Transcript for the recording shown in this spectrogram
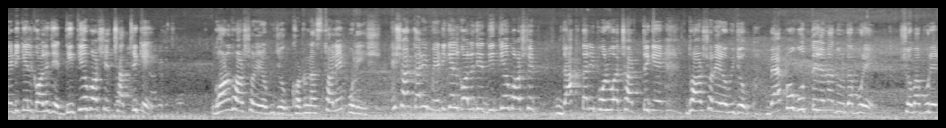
মেডিকেল কলেজের দ্বিতীয় বর্ষের ছাত্রীকে গণধর্ষণের অভিযোগ। ঘটনাস্থলে পুলিশ। বেসরকারি মেডিকেল কলেজের দ্বিতীয় বর্ষের ডাক্তারি পড়ুয়া ছাত্রীকে ধর্ষণের অভিযোগ। ব্যাপক উত্তেজনা দুর্গাপুরে। শোভাপুরের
